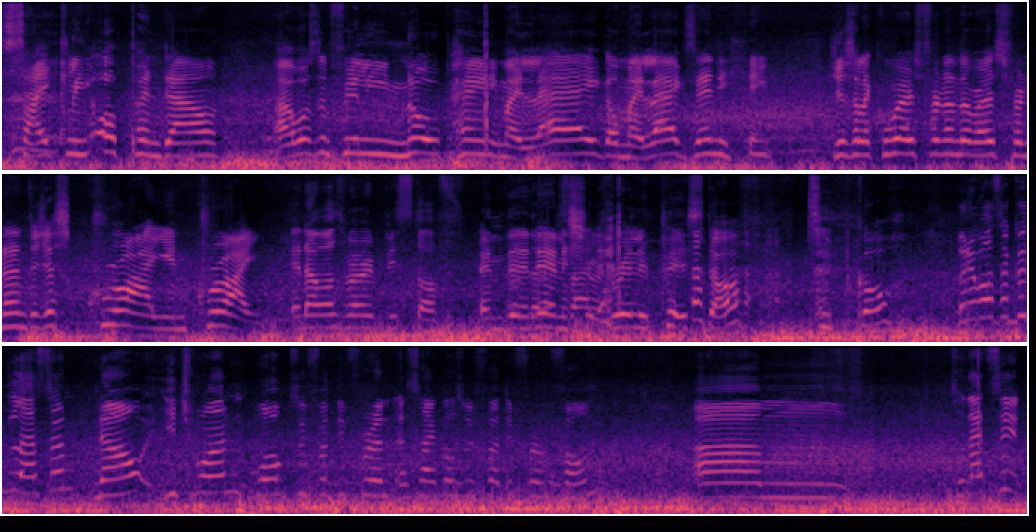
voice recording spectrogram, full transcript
cycling up and down. I wasn't feeling no pain in my leg or my legs, anything. Just like, where's Fernando? Where's Fernando? Just crying, crying. And I was very pissed off. And then, then she was really pissed off. Typical. But it was a good lesson. Now each one walks with a different, uh, cycles with a different phone. Um, so that's it.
